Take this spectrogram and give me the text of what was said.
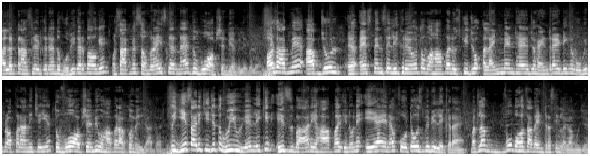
अलग ट्रांसलेट करना है तो वो भी कर पाओगे, और साथ में समराइज करना है तो वो ऑप्शन भी अवेलेबल है। और साथ में आप जो एस पेन से लिख रहे हो तो वहाँ पर उसकी जो अलाइनमेंट है, जो हैंड राइटिंग है, वो भी प्रॉपर आनी चाहिए तो वो ऑप्शन भी वहाँ पर आपको मिल जाता है। तो ये सारी चीज़ें तो हुई हुई है, लेकिन इस बार यहाँ पर इन्होंने ए आई ना फ़ोटोज़ में भी लेकर आए मतलब वो बहुत ज़्यादा इंटरेस्टिंग लगा मुझे।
